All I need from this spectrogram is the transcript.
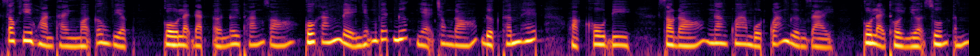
Sau khi hoàn thành mọi công việc, cô lại đặt ở nơi thoáng gió, cố gắng để những vết nước nhẹ trong đó được thấm hết hoặc khô đi. Sau đó ngang qua một quãng đường dài, cô lại thổi nhựa xuống tấm.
